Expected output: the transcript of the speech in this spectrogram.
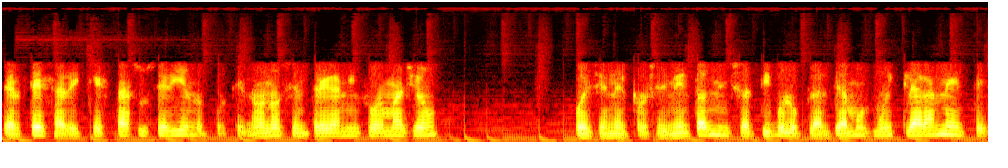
certeza de qué está sucediendo porque no nos entregan información, pues en el procedimiento administrativo lo planteamos muy claramente,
